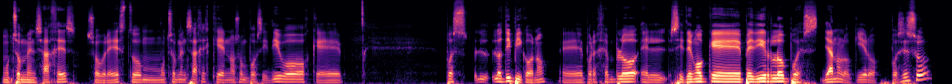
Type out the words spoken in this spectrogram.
muchos mensajes sobre esto, muchos mensajes que no son positivos, que... Pues lo típico, ¿no? Eh, por ejemplo, el si tengo que pedirlo, pues ya no lo quiero. Pues eso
